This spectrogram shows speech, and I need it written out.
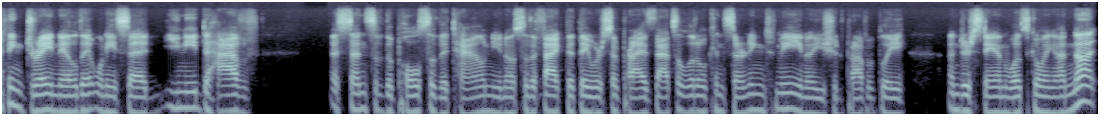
I think Dre nailed it when he said you need to have a sense of the pulse of the town. You know, so the fact that they were surprised that's a little concerning to me. You know, you should probably understand what's going on. Not,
